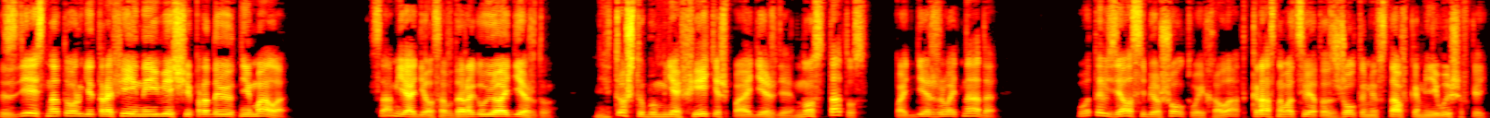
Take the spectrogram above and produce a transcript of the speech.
Здесь на торге трофейные вещи продают немало. Сам я оделся в дорогую одежду, не то чтобы у меня фетиш по одежде, но статус поддерживать надо. Вот и взял себе шелковый халат красного цвета с желтыми вставками и вышивкой,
